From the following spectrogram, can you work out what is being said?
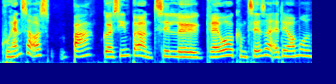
Kunne han så også bare gøre sine børn til øh, grever og komtesser af det område?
